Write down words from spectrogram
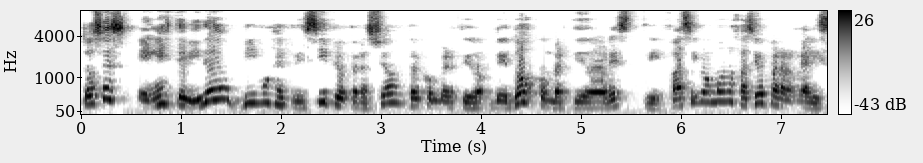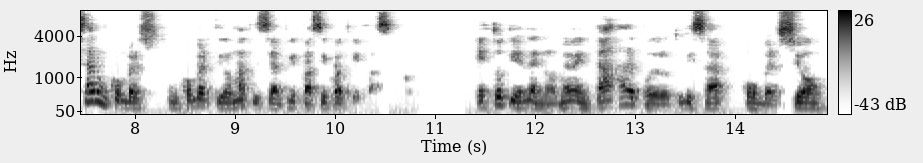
Entonces, en este video vimos el principio de operación del convertidor, de dos convertidores trifásico o monofásico para realizar un, convertidor matricial trifásico a trifásico. Esto tiene la enorme ventaja de poder utilizar conversión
